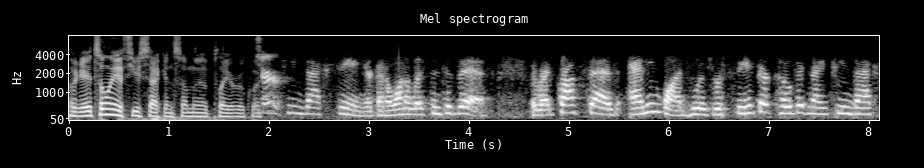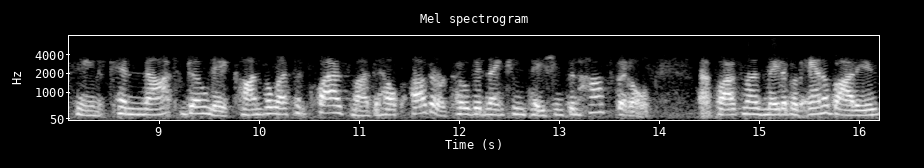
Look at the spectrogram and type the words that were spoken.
Okay, it's only a few seconds, so I'm going to play it real quick. Sure. vaccine. You're going to want to listen to this. The Red Cross says anyone who has received their COVID-19 vaccine cannot donate convalescent plasma to help other COVID-19 patients in hospitals. That plasma is made up of antibodies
